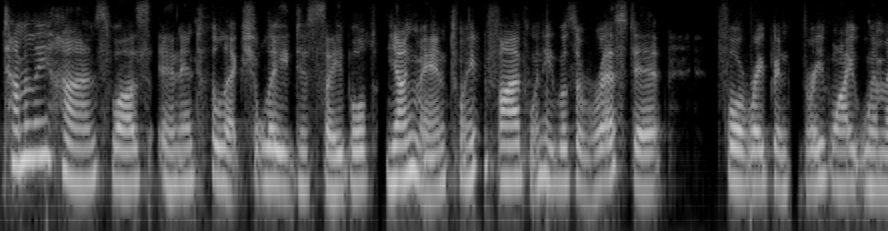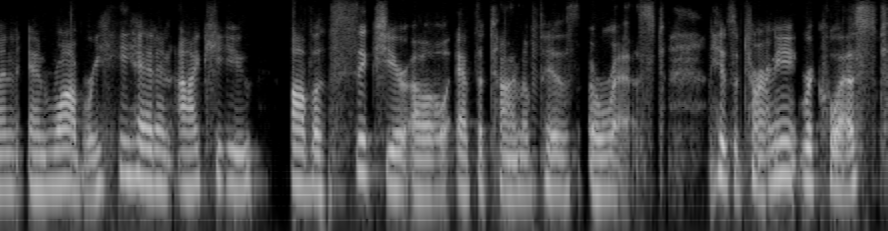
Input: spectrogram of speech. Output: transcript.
Tommy Hines was an intellectually disabled young man, 25, when he was arrested for raping three white women and robbery. He had an IQ of a six year old at the time of his arrest. His attorney requested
